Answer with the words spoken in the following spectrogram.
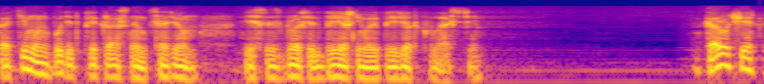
каким он будет прекрасным царем, если сбросит Брежнева и придет к власти. Короче,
